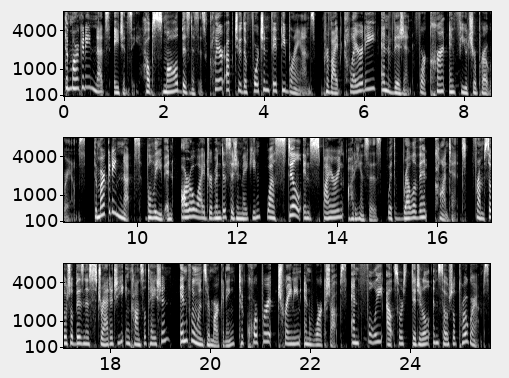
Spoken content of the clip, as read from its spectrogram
The Marketing Nutz Agency helps small businesses clear up to the Fortune 50 brands, provide clarity and vision for current and future programs. The marketing Nutz believe in ROI driven decision making while still inspiring audiences with relevant content. From social business strategy and consultation, influencer marketing to corporate training and workshops, and fully outsourced digital and social programs.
